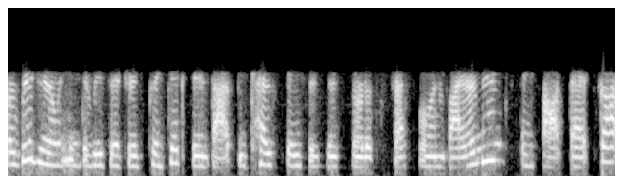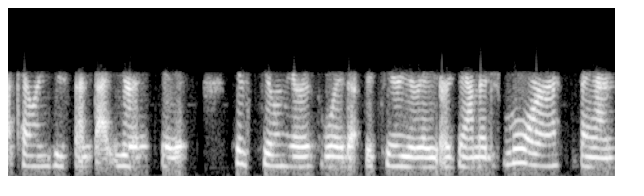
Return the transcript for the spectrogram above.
originally, the researchers predicted that because space is this sort of stressful environment, they thought that Scott Kelly, who spent that year in space, his telomeres would deteriorate or damage more than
